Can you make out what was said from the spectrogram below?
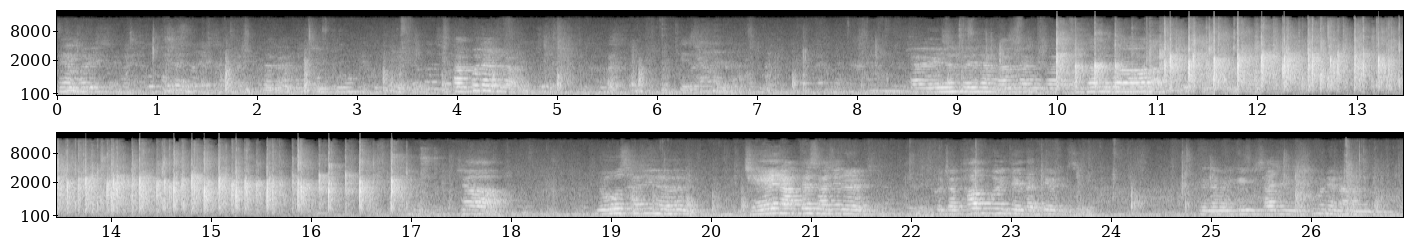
그냥 서 있어요. 다 꽂아주라고. 자, 1년 회장 감사합니다. 감사합니다. 자, 요 사진은 제일 앞에 사진을 그저 파워포인트에다 띄워주세요. 왜냐면 이게 이 사진이 신문에 나가는 거니까.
